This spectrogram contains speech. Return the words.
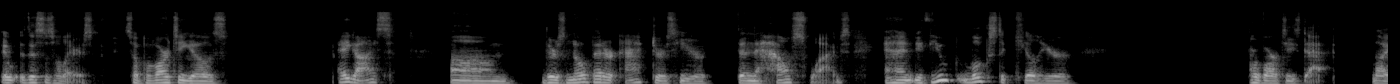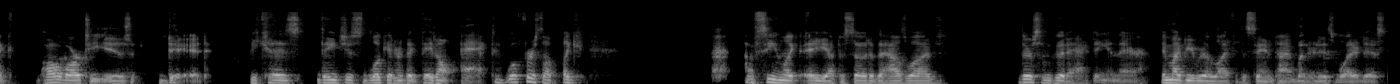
It, this is hilarious. So Parvati goes, "Hey guys, um, there's no better actors here than the housewives, and if you looks to kill here, Parvati's dead. Like Parvati is dead." because they just look at her like they don't act. Well, first off, like I've seen like a episode of The Housewives. There's some good acting in there. It might be real life at the same time, but it is what it is.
